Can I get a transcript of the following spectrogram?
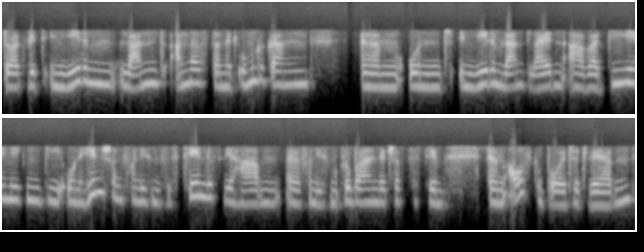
dort wird in jedem Land anders damit umgegangen. Ähm, und in jedem Land leiden aber diejenigen, die ohnehin schon von diesem System, das wir haben, äh, von diesem globalen Wirtschaftssystem ähm, ausgebeutet werden,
